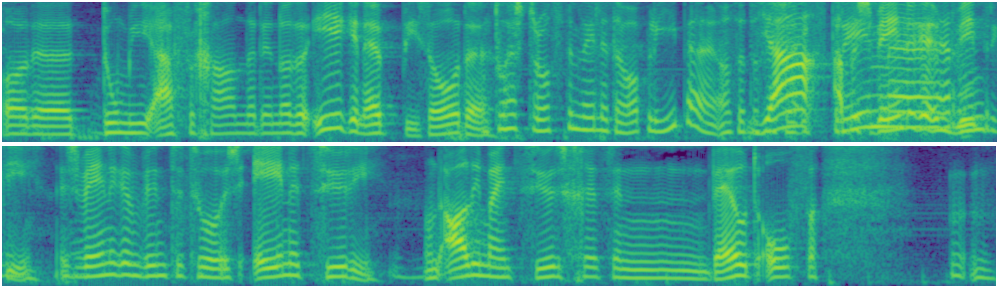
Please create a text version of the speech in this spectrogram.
oder dumme Afrikanerin oder irgendetwas, oder? Und du hast trotzdem da bleiben also das Ja, ist aber es ist weniger im Winter. Es ist weniger im Winterthur, es ist eher Zürich. Mhm. Und alle meine Zürcher sind weltoffen. Mhm.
